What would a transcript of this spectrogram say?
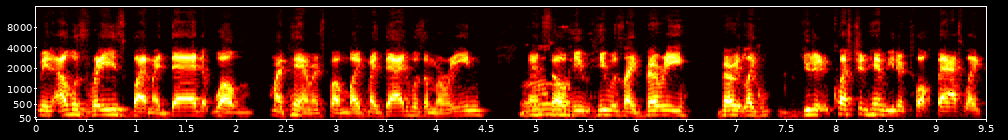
I mean, I was raised by my dad. Well, my parents, but like my dad was a Marine, and so mm, he he was like very very like you didn't question him, you didn't talk back. Like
